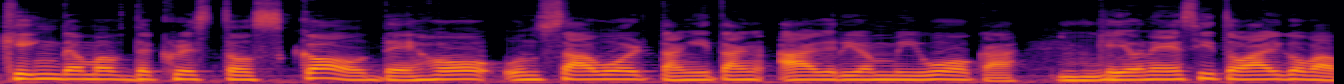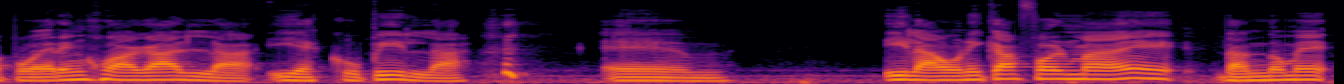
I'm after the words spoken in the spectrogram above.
Kingdom of the Crystal Skull dejó un sabor tan y tan agrio en mi boca que yo necesito algo para poder enjuagarla y escupirla. Em, y la única forma es dándome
